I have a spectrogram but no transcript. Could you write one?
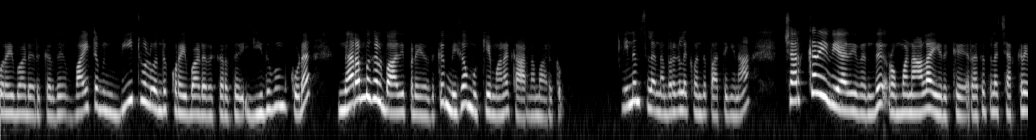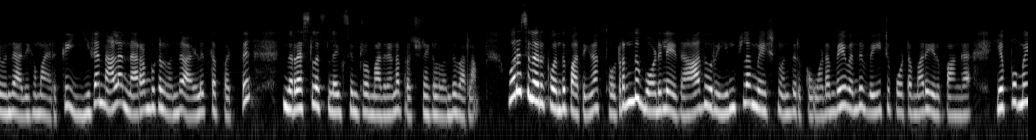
குறைபாடு இருக்கிறது வைட்டமின் பி டுவெல் வந்து குறைபாடு இருக்கிறது இதுவும் கூட நரம்புகள் பாதிப்படைகிறதுக்கு மிக முக்கியமான காரணமாக இருக்கும். இன்னும் சில நபர்களுக்கு வந்து பார்த்திங்கன்னா சர்க்கரை வியாதி வந்து ரொம்ப நாளாக இருக்குது ரத்தத்தில் சர்க்கரை வந்து அதிகமாக இருக்குது இதனால் நரம்புகள் வந்து அழுத்தப்பட்டு இந்த ரெஸ்ட்லெஸ் லெக் சின்ட்ரோம் மாதிரியான பிரச்சனைகள் வந்து வரலாம். ஒரு சிலருக்கு வந்து பார்த்திங்கன்னா தொடர்ந்து பாடியில் ஏதாவது ஒரு இன்ஃப்ளமேஷன் வந்து இருக்கும். உடம்பே வந்து வெயிட் போட்ட மாதிரி இருப்பாங்க. எப்போவுமே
